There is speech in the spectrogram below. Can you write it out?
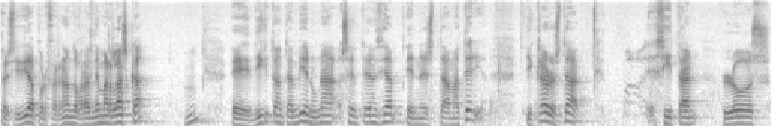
presidida por Fernando Grande Marlasca, eh, dictan también una sentencia en esta materia. Y claro está, eh, citan los,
